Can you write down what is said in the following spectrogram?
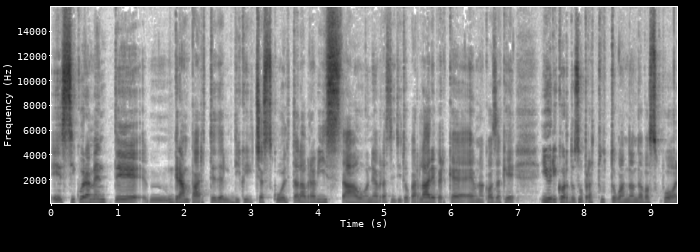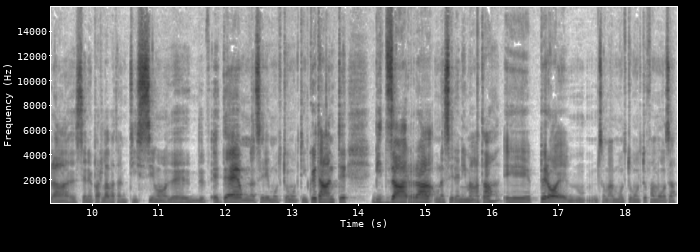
e sicuramente mh, gran parte del, di chi ci ascolta l'avrà vista o ne avrà sentito parlare perché è una cosa che io ricordo soprattutto quando andavo a scuola, se ne parlava tantissimo ed è una serie molto molto inquietante, bizzarra, una serie animata, e, però è insomma molto molto famosa.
